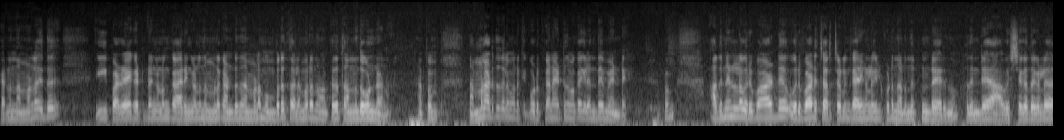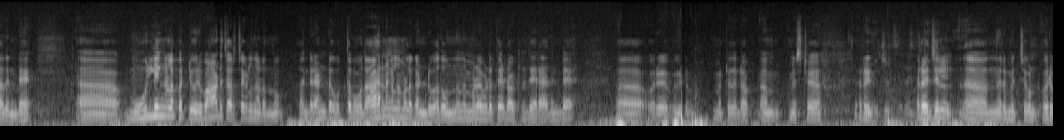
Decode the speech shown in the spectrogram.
കാരണം നമ്മൾ ഇത് ഈ പഴയ കെട്ടിടങ്ങളും കാര്യങ്ങളും നമ്മൾ കണ്ട് നമ്മളെ മുമ്പത്തെ തലമുറ നമുക്കത് തന്നതുകൊണ്ടാണ്. അപ്പം നമ്മൾ അടുത്ത തലമുറയ്ക്ക് കൊടുക്കാനായിട്ട് നമുക്ക് അതിലെന്തേം വേണ്ടേ? അപ്പം അതിനുള്ള ഒരുപാട് ഒരുപാട് ചർച്ചകളും കാര്യങ്ങളും ഇതിൽ കൂടെ നടന്നിട്ടുണ്ടായിരുന്നു. അതിന്റെ ആവശ്യകതകൾ അതിന്റെ മൂല്യങ്ങളെപ്പറ്റി ഒരുപാട് ചർച്ചകൾ നടന്നു. അതിന്റെ രണ്ട് ഉത്തമ ഉദാഹരണങ്ങൾ നമ്മൾ കണ്ടു. അതൊന്ന് നമ്മുടെ ഇവിടുത്തെ ഡോക്ടർ ജയരാജന്റെ ഒരു വീടും മറ്റേത് ഡോക്ടർ മിസ്റ്റർ റെജിൽ നിർമ്മിച്ചു ഒരു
